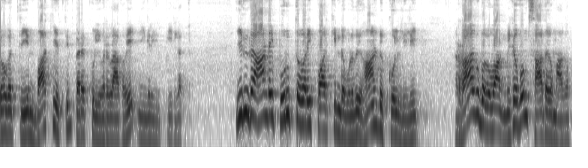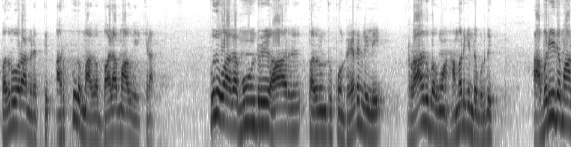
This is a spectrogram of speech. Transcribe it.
யோகத்தையும் பாக்கியத்தையும் பெறக்கூடியவர்களாகவே நீங்கள் இருப்பீர்கள். இந்த ஆண்டை பொறுத்தவரை பார்க்கின்ற பொழுது ஆண்டு கோள்களிலே ராகு பகவான் மிகவும் சாதகமாக பதினோராம் இடத்தில் அற்புதமாக பலமாக இருக்கிறார். பொதுவாக மூன்று ஆறு பதினொன்று போன்ற இடங்களிலே ராகு பகவான் அமர்கின்ற பொழுது அபரீதமான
